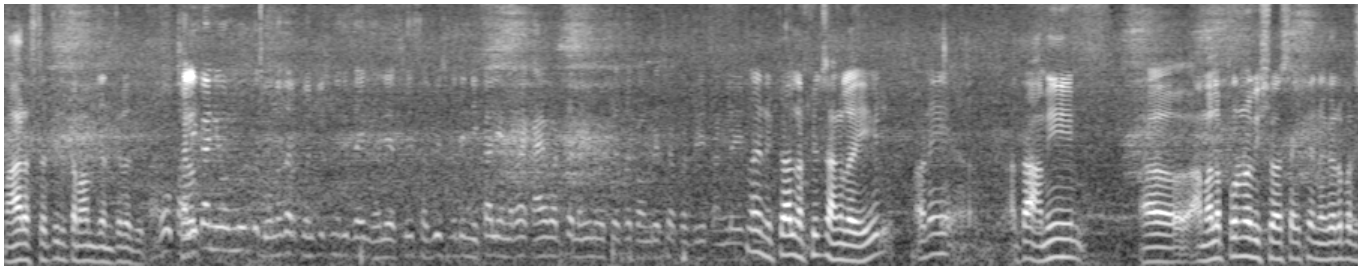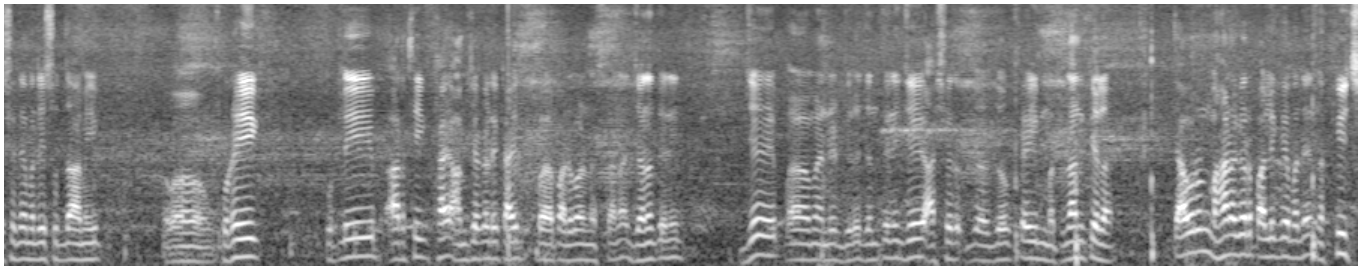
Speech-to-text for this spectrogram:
महाराष्ट्रातील तमाम जनतेला देतो. हो पालिका निवडणूक दोन हजार पंचवीसमध्ये जाहीर झाली असली सव्वीसमध्ये निकाल येणार आहे. काय वाटतं नवीन वर्षाचं काँग्रेसच्या पद्धती चांगलं नाही निकाल नक्कीच चांगला येईल. आणि आता आम्ही आम्हाला पूर्ण विश्वास आहे की नगर परिषदेमध्ये सुद्धा आम्ही कुठेही कुठलीही आर्थिक काय आमच्याकडे काही प- पाठबळ नसताना जनतेने जे मॅन्डेट दिलं जनतेने जे आशीर जो काही मतदान केलं त्यावरून महानगरपालिकेमध्ये नक्कीच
